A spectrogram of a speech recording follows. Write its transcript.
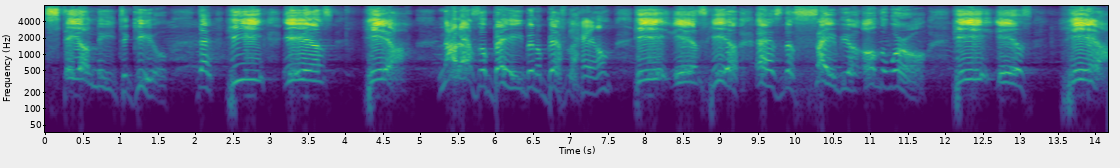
still need to give that He is here not as a babe in a Bethlehem. He is here as the Savior of the world. He is here.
